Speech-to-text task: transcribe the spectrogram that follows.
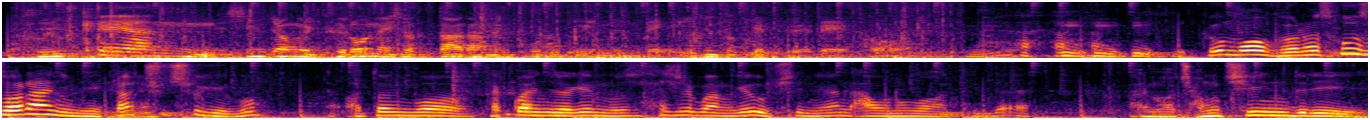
불쾌한 심정을 드러내셨다라는 보도도 있는데 이준석 대표에 대해서. 그뭐 그거는 소설 아닙니까? 추측이고. 어떤 뭐 객관적인 무슨 사실관계 없이 그냥 나오는 것 같은데. 아니 뭐 정치인들이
